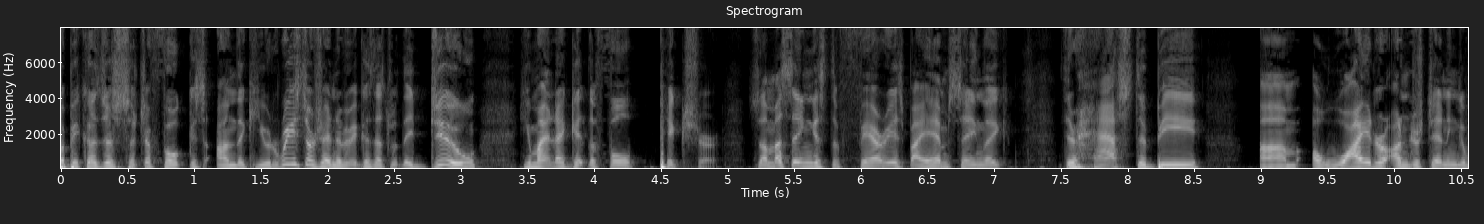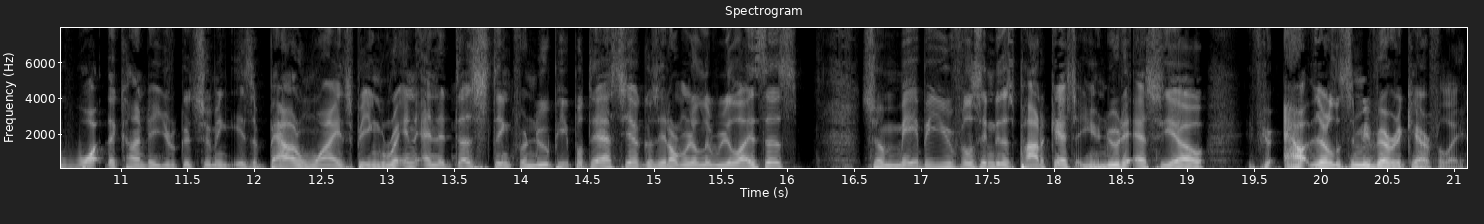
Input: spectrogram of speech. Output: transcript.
but because there's such a focus on the keyword research end of it, because that's what they do, you might not get the full picture. So I'm not saying it's nefarious, but I am saying like there has to be um, a wider understanding of what the content you're consuming is about and why it's being written. And it does stink for new people to SEO because they don't really realize this. So maybe you've listened to this podcast and you're new to SEO. If you're out there, listen to me very carefully.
